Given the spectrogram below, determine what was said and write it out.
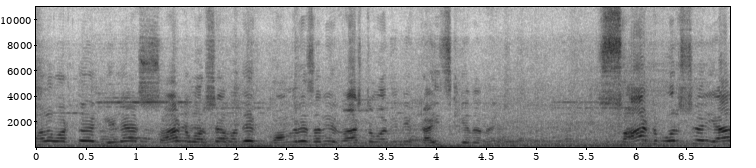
मला वाटतं गेल्या साठ वर्षामध्ये काँग्रेस आणि राष्ट्रवादीने काहीच केलं नाही. साठ वर्ष या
